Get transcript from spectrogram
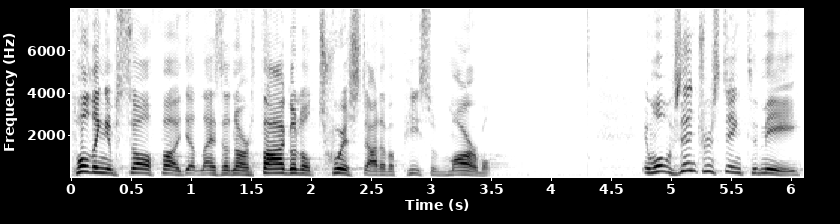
pulling himself uh, as an orthogonal twist out of a piece of marble. And what was interesting to me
